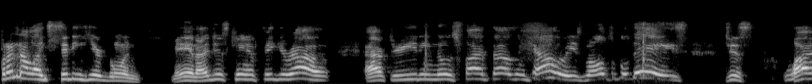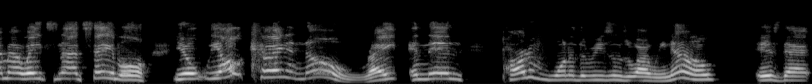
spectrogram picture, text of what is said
but I'm not like sitting here going, man, I just can't figure out after eating those 5,000 calories multiple days, just why my weight's not stable. You know, we all kind of know, right? And then part of one of the reasons why we know is that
